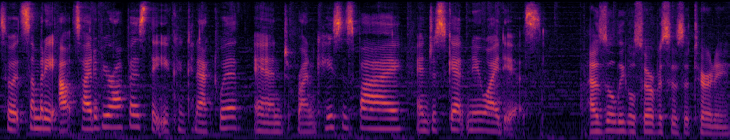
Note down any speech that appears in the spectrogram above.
So it's somebody outside of your office that you can connect with and run cases by and just get new ideas. As a legal services attorney,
